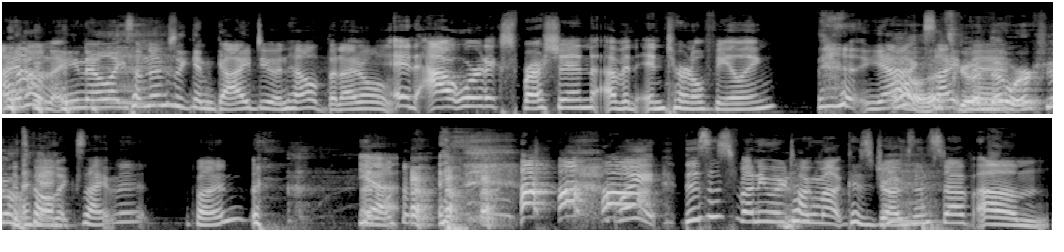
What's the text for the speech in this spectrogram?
i don't know you know like sometimes we can guide you and help but i don't an outward expression of an internal feeling. yeah oh, excitement that's good. That works. Yeah. it's called excitement fun Yeah. wait this is funny we are talking about because drugs and stuff um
